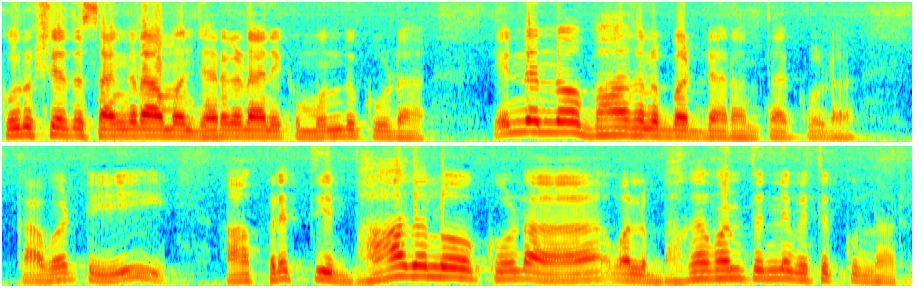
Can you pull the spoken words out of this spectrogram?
కురుక్షేత్ర సంగ్రామం జరగడానికి ముందు కూడా ఎన్నెన్నో బాధలు పడ్డారు అంతా కూడా. కాబట్టి ఆ ప్రతి బాధలో కూడా వాళ్ళు భగవంతుణ్ణి వెతుక్కున్నారు.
